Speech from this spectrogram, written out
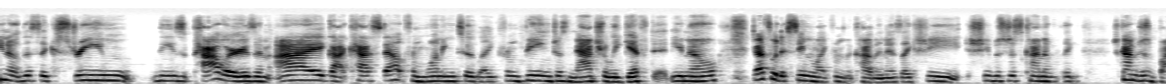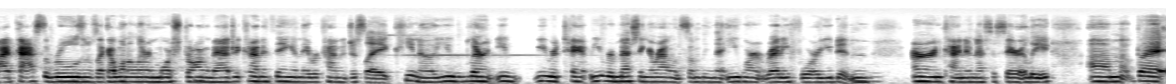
you know, this extreme these powers, and I got cast out from wanting to like from being just naturally gifted. You know, that's what it seemed like from the coven. Is like she she was just kind of like she kind of just bypassed the rules and was like, I want to learn more strong magic kind of thing. And they were kind of just like, you know, you learned you you were ta- you were messing around with something that you weren't ready for. You didn't earn kind of necessarily. Um, but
